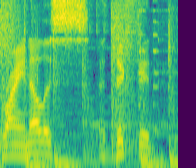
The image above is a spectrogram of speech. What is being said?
Brian Ellis, Addicted.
